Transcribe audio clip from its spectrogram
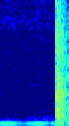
Mm-hmm.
